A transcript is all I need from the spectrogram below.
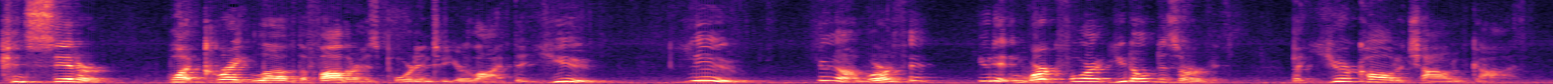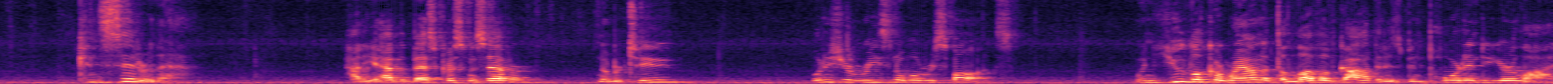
Consider what great love the Father has poured into your life that you, you, you're not worth it. You didn't work for it. You don't deserve it. But you're called a child of God. Consider that. How do you have the best Christmas ever? Number two, what is your reasonable response? When you look around at the love of God that has been poured into your life,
